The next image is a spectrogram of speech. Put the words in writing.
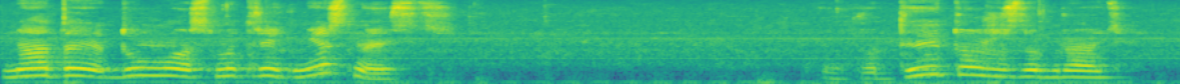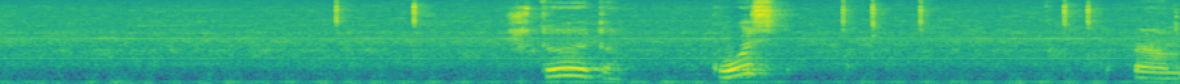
Надо, думаю, осмотреть местность. Воды тоже забрать. Что это? Кость? Эм.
